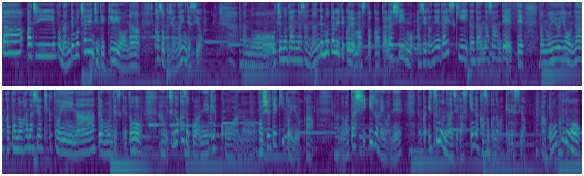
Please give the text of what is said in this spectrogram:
た味を何でもチャレンジできるような家族じゃないんですよ。あのうちの旦那さん何でも食べてくれますとか新しいも味がね大好きな旦那さんでってあのいうような方のお話を聞くといいなって思うんですけどうちの家族はね結構あの保守的というかあの私以外はねなんかいつもの味が好きな家族なわけですよ。まあ、多くの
